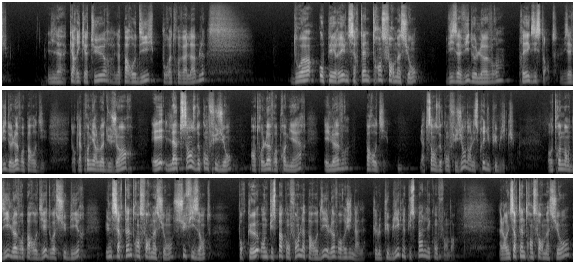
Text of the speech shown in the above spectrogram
La caricature, la parodie, pour être valable, doit opérer une certaine transformation vis-à-vis de l'œuvre préexistante, vis-à-vis de l'œuvre parodiée. Donc la première loi du genre est l'absence de confusion entre l'œuvre première et l'œuvre L'absence de confusion dans l'esprit du public. Autrement dit, l'œuvre parodiée doit subir une certaine transformation suffisante pour qu'on ne puisse pas confondre la parodie et l'œuvre originale, que le public ne puisse pas les confondre. Alors une certaine transformation,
